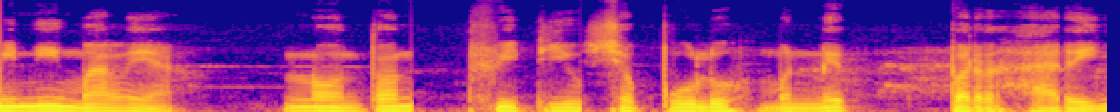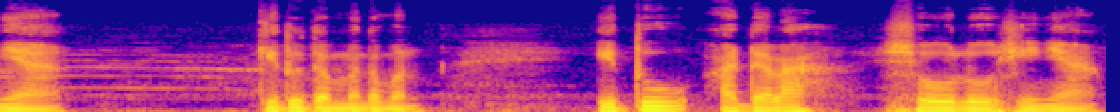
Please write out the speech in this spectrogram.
minimal ya nonton video 10 menit per harinya gitu teman-teman. Itu adalah solusinya.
